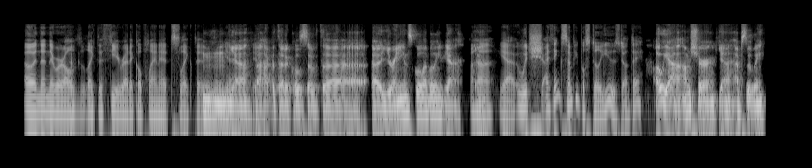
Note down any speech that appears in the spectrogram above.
Oh, and then there were all the, like the theoretical planets, like the Mhm, yeah, The hypotheticals of the uh, Uranian school, I believe. Yeah. uh-huh, yeah, which I think some people still use, don't they? Oh, yeah. I'm sure. Yeah. Absolutely.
